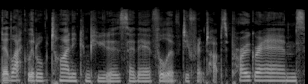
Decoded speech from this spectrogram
They're like little tiny computers, so they're full of different types of programs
